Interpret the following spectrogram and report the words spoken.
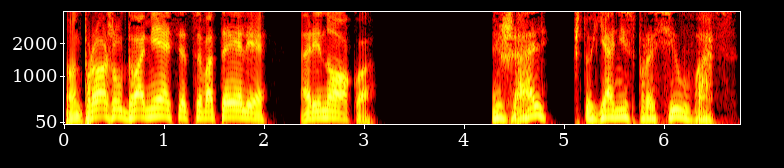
«Он прожил два месяца в отеле Ореноко». «Жаль, что я не спросил вас.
